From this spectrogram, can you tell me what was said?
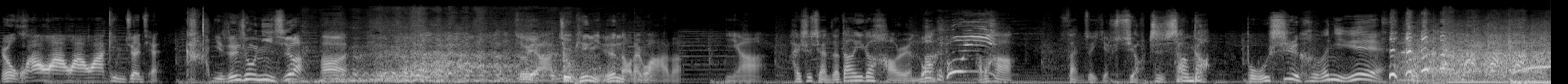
然后哗哗哗哗给你捐钱，咔，你人生逆袭了啊！所以啊，就凭你这脑袋瓜子，你啊，还是选择当一个好人吧，好不好？犯罪也是需要智商的，不适合你。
